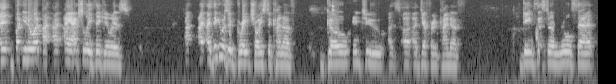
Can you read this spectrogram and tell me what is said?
And, but you know what? I, I, I actually think it was. I, I I think it was a great choice to kind of go into a, a, a different kind of game system rule set.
